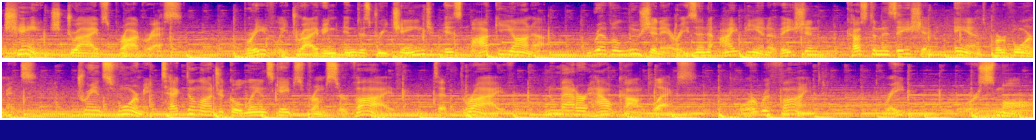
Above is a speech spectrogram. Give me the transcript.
Change drives progress. Bravely driving industry change is Akeana, revolutionaries in IP innovation, customization, and performance, transforming technological landscapes from survive to thrive, no matter how complex or refined, great or small.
